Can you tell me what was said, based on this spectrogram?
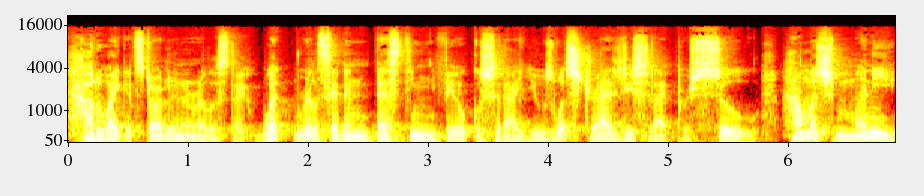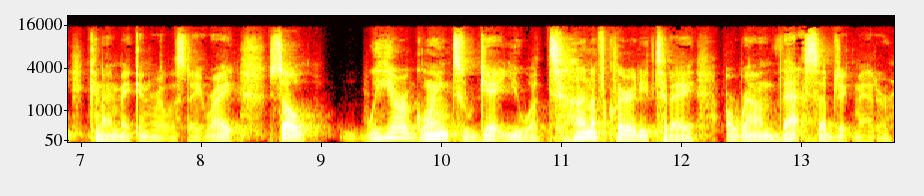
How do I get started in real estate? What real estate investing vehicle should I use? What strategy should I pursue? How much money can I make in real estate? Right. So we are going to get you a ton of clarity today around that subject matter.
